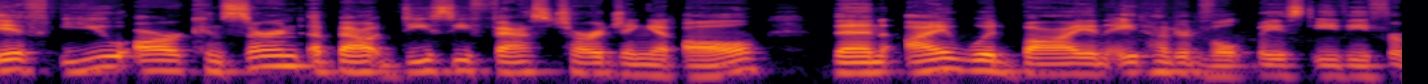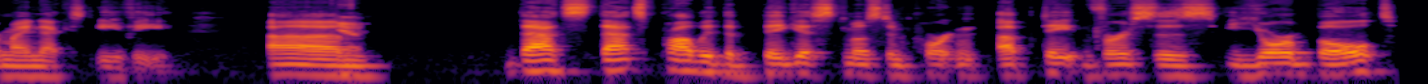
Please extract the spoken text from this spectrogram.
if you are concerned about DC fast charging at all, then I would buy an 800 volt based EV for my next EV. Um, yeah. That's that's probably the biggest, most important update versus your Bolt.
